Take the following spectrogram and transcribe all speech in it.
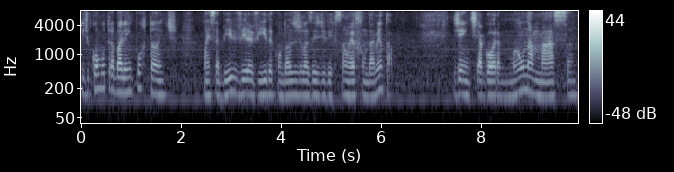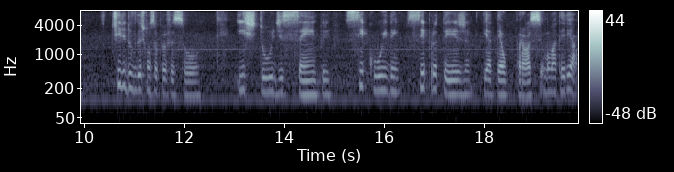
e de como o trabalho é importante, mas saber viver a vida com doses de lazer e diversão é fundamental. Gente, agora mão na massa, tire dúvidas com seu professor, estude sempre, se cuidem, se protejam e até o próximo material.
